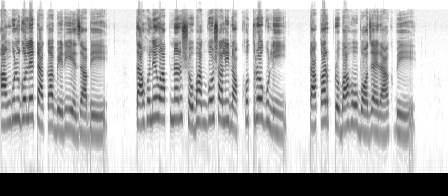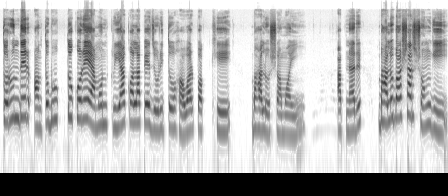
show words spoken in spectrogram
আঙ্গুল গলে টাকা বেরিয়ে যাবে। তাহলেও আপনার সৌভাগ্যশালী নক্ষত্রগুলি টাকার প্রবাহ বজায় রাখবে। তরুণদের অন্তর্ভুক্ত করে এমন ক্রিয়াকলাপে জড়িত হওয়ার পক্ষে ভালো সময়। আপনার ভালোবাসার সঙ্গী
